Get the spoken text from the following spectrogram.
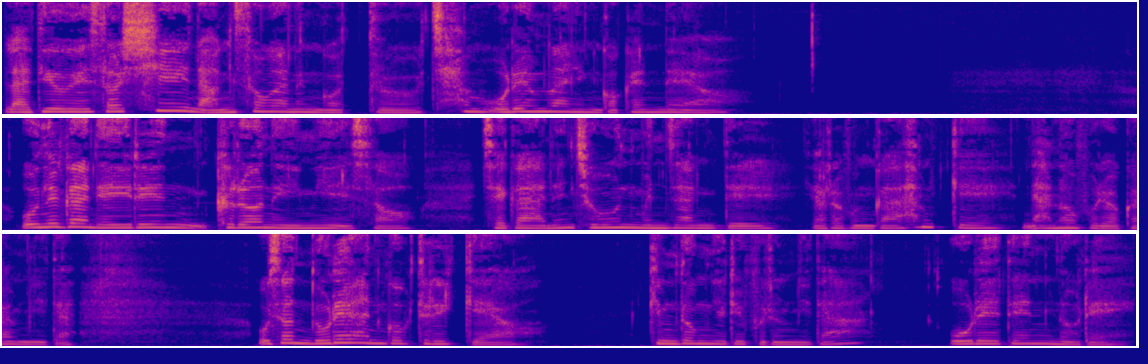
라디오에서 시 낭송하는 것도 참 오랜만인 것 같네요. 오늘과 내일은 그런 의미에서 제가 아는 좋은 문장들 여러분과 함께 나눠보려고 합니다. 우선 노래 한 곡 들을게요. 김동률이 부릅니다. 오래된 노래.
